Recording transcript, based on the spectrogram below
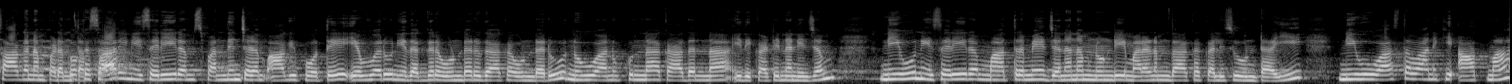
సాగనంపడం ఒకసారి నీ శరీరం స్పందించడం ఆగిపోతే ఎవ్వరూ నీ దగ్గర ఉండరుగాక ఉండరు. నువ్వు అనుకున్నా కాదన్నా ఇది కఠిన నిజం. నీవు నీ శరీరం మాత్రమే జననం నుండి మరణం దాకా కలిసి ఉంటాయి. నీవు వాస్తవానికి ఆత్మ.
